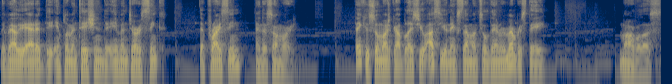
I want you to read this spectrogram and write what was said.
the value added, the implementation, the inventory sync, the pricing, and the summary. Thank you so much. God bless you. I'll see you next time. Until then, remember, stay marvelous.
